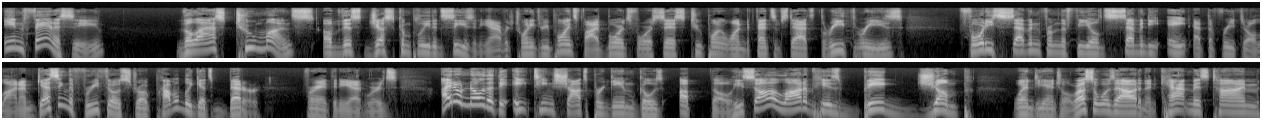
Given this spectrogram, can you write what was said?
in fantasy the last two months of this just completed season. He averaged 23 points, 5 boards, 4 assists, 2.1 defensive stats, 3 threes, 47 from the field, 78 at the free throw line. I'm guessing the free throw stroke probably gets better for Anthony Edwards. I don't know that the 18 shots per game goes up, though. He saw a lot of his big jump when D'Angelo Russell was out, and then KAT missed time,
